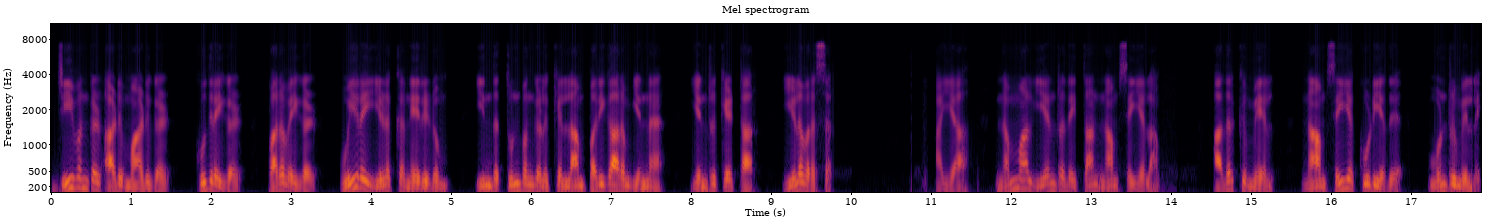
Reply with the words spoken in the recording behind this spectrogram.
ஜீவன்கள் ஆடு மாடுகள் குதிரைகள் பறவைகள் உயிரை இழக்க நேரிடும். இந்த துன்பங்களுக்கெல்லாம் பரிகாரம் என்ன என்று கேட்டார் இளவரசர். ஐயா நம்மால் இயன்றதைத்தான் நாம் செய்யலாம். அதற்கு மேல் நாம் செய்யக்கூடியது ஒன்றுமில்லை.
